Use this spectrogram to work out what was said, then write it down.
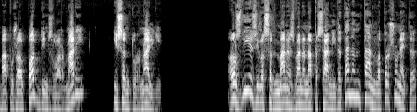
va posar el pot dins l'armari i se'n tornà al llit. Els dies i les setmanes van anar passant i de tant en tant la personeta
